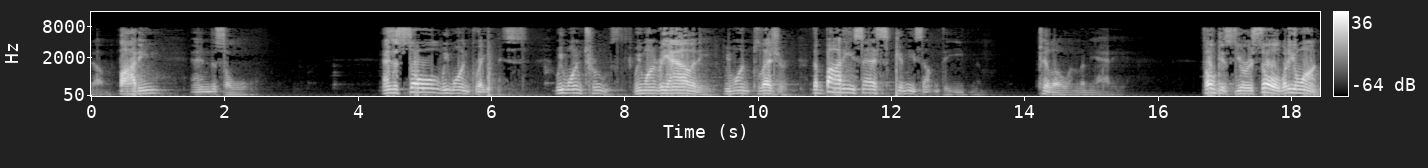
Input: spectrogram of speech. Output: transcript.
the body and the soul. As the soul, we want greatness. We want truth. We want reality. We want pleasure. The body says, give me something to eat and a pillow and let me out of here. Focus, your soul. What do you want?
